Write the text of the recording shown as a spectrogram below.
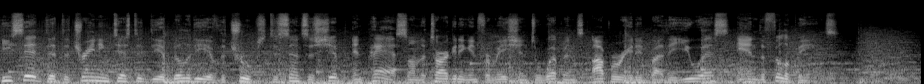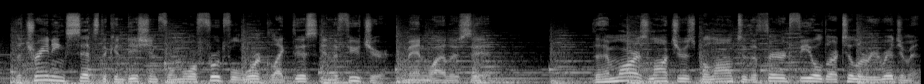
He said that the training tested the ability of the troops to sense a ship and pass on the targeting information to weapons operated by the U.S. and the Philippines. The training sets the condition for more fruitful work like this in the future, Manweiler said. The HIMARS launchers belong to the 3rd Field Artillery Regiment,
